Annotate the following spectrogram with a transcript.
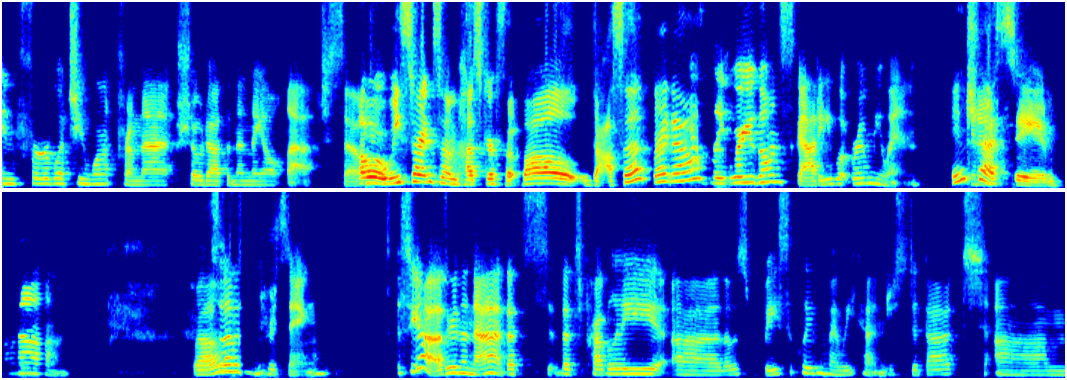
Infer what you want from that showed up and then they all left. So Oh, are we starting some Husker football gossip right now? Yeah, like where are you going, Scotty? What room you in? Interesting. You know? well, so that was interesting so yeah other than that that's that's probably uh that was basically my weekend just did that um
